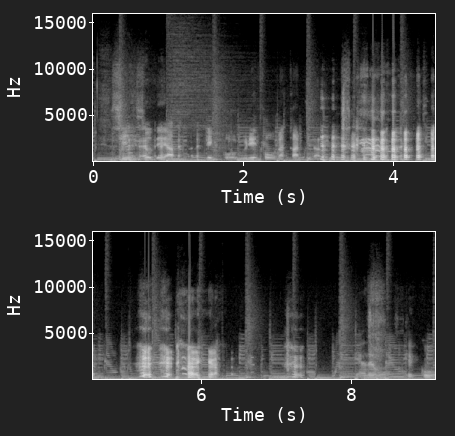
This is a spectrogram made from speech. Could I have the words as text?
新書であったら結構売れそうな感じだね。いやでも結構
